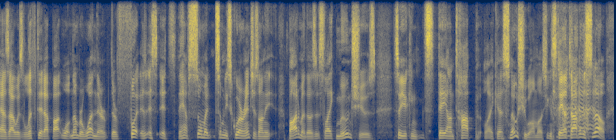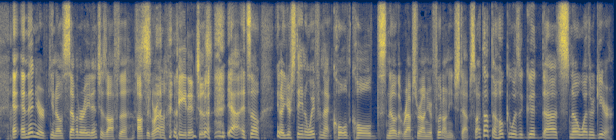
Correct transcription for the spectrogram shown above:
as I was lifted up. uh, Well, number one, their their foot is it's, it's they have so much so many square inches on the bottom of those. It's like moon shoes, so you can stay on top like a snowshoe almost. You can stay on top of the snow, and, and then you're you know seven or eight inches off the off the ground. Eight inches. Yeah, and so you know you're staying away from that cold, cold snow that wraps around your foot on each step. So I thought the Hoka was a good uh, snow weather gear.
